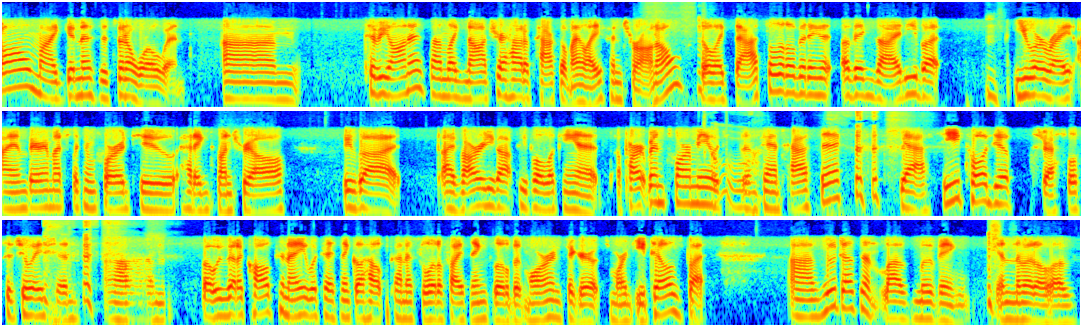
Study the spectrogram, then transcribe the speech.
Oh my goodness, it's been a whirlwind. Um, to be honest, I'm like not sure how to pack up my life in Toronto. So like that's a little bit of anxiety, but you are right. I am very much looking forward to heading to Montreal. We've got I've already got people looking at apartments for me, which Ooh. has been fantastic. yeah, see, told you, stressful situation. um, but we've got a call tonight, which I think will help kind of solidify things a little bit more and figure out some more details. But um, who doesn't love moving in the middle of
